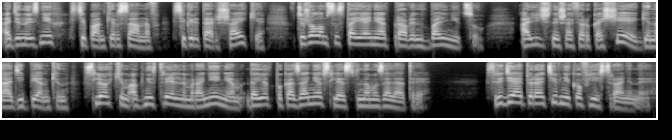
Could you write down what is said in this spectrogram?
один из них, Степан Кирсанов, секретарь шайки, в тяжелом состоянии отправлен в больницу, а личный шофер Кощея, Геннадий Пенкин, с легким огнестрельным ранением дает показания в следственном изоляторе. Среди оперативников есть раненые.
